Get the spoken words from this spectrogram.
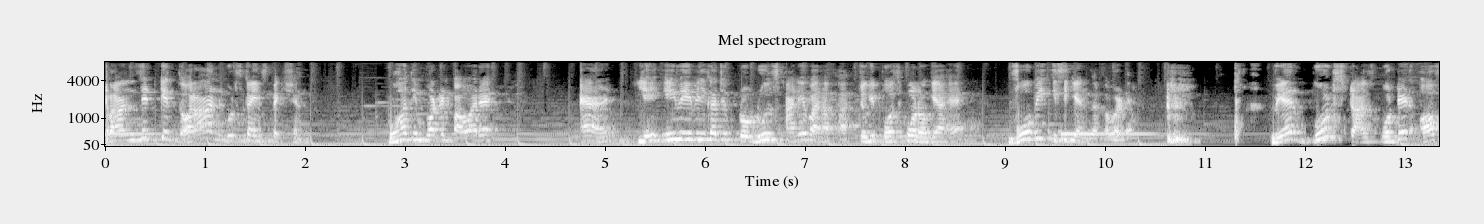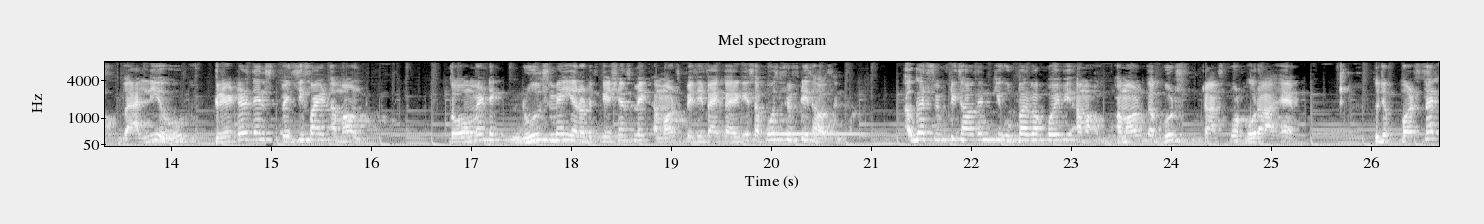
Transit के दौरान गुड्स का इंस्पेक्शन बहुत इंपॉर्टेंट पावर है एंड ये ई वेविल का जो रूल्स आने वाला था जो कि पोस्टपोन हो गया है वो भी इसी के अंदर कवर्ड है where goods transported of value greater than specified amount government rules में या नोटिफिकेशंस में एक अमाउंट स्पेसिफाई करेगी सपोज़ 50000 अगर 50000 के ऊपर का कोई भी अमाउंट का गुड्स ट्रांसपोर्ट हो रहा है तो जो पर्सन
